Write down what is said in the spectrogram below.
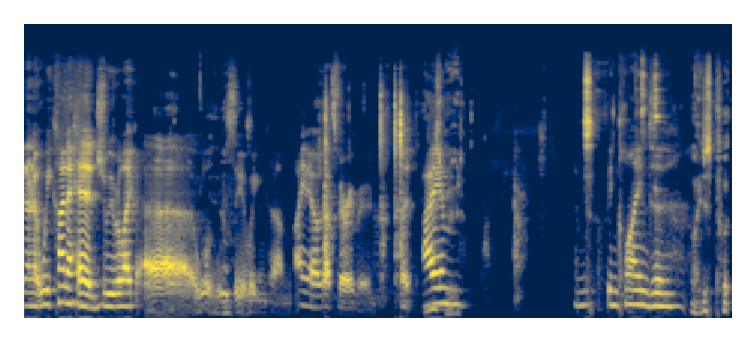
don't know. We kind of hedged. We were like, uh, we'll, we'll see if we can come. I know that's very rude, but I am. rude. I'm inclined to Oh, I just put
